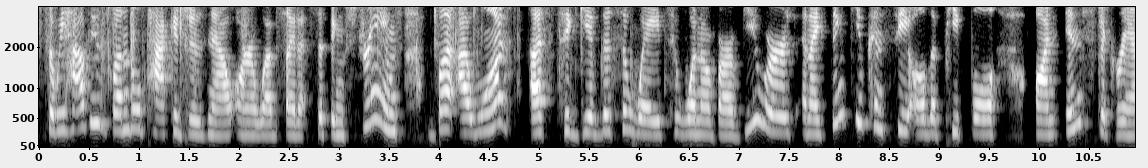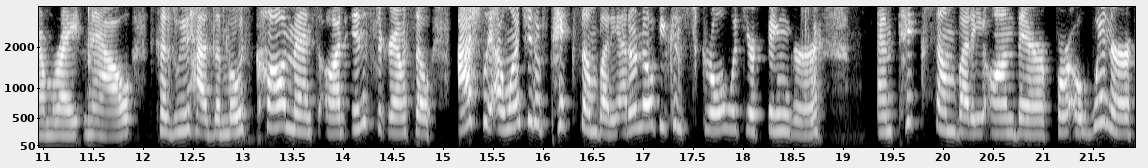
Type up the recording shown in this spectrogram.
So we have these bundle packages now on our website at Sipping Streams, but I want us to give this away to one of our viewers. And I think you can see all the people on Instagram right now because we had the most comments on Instagram. So Ashley, I want you to pick somebody. I don't know if you can scroll with your finger and pick somebody on there for a winner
